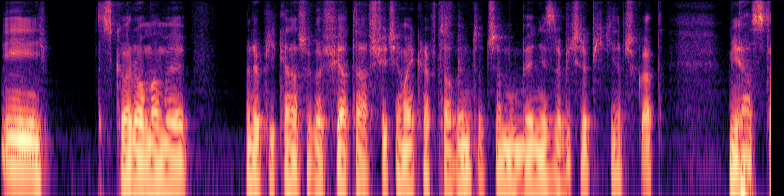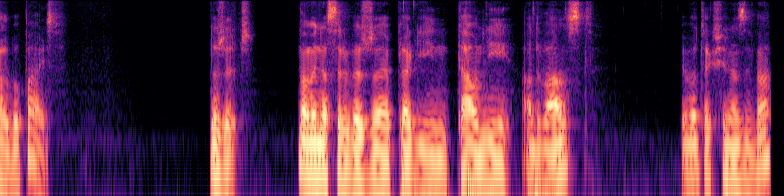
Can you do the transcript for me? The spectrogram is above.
I skoro mamy replikę naszego świata w świecie minecraftowym, to czemu by nie zrobić repliki na przykład miast albo państw? Do rzeczy. Mamy na serwerze plugin Towny Advanced, chyba tak się nazywa,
